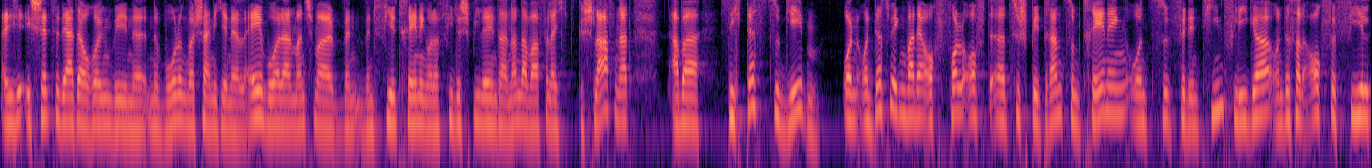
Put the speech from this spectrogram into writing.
Also ich, ich, schätze, der hatte auch irgendwie eine, eine, Wohnung wahrscheinlich in LA, wo er dann manchmal, wenn, wenn viel Training oder viele Spiele hintereinander war, vielleicht geschlafen hat. Aber sich das zu geben, Und, und deswegen war der auch voll oft äh, zu spät dran zum Training und zu, für den Teamflieger. Und das hat auch für viel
